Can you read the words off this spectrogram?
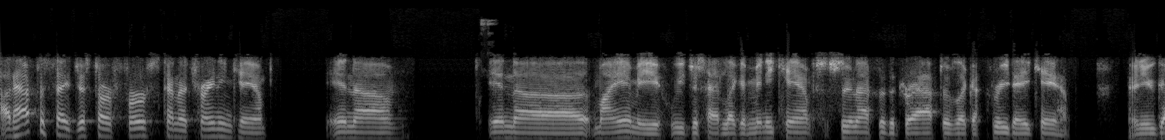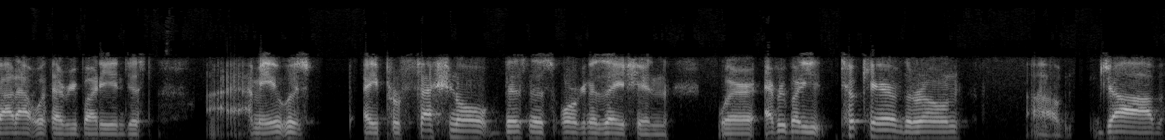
I'd have to say just our first kind of training camp in uh, in uh, Miami. We just had like a mini camp soon after the draft. It was like a three day camp, and you got out with everybody and just, I mean, it was a professional business organization where everybody took care of their own um, job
